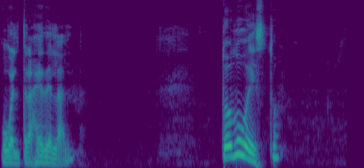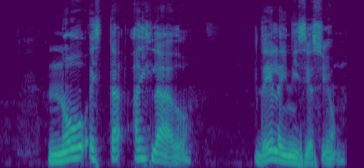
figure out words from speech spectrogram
o el traje del alma. Todo esto no está aislado de la iniciación,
